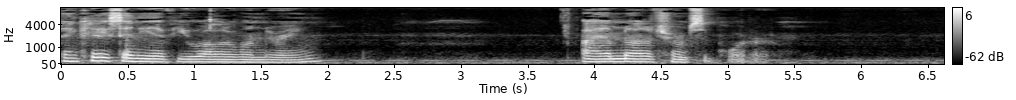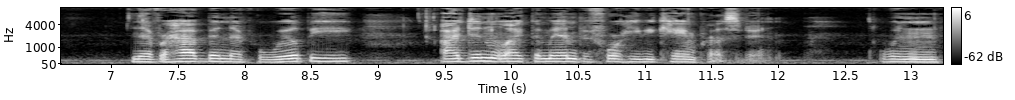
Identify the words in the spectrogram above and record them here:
in case any of you all are wondering, I am not a Trump supporter. Never have been, never will be. I didn't like the man before he became president. When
